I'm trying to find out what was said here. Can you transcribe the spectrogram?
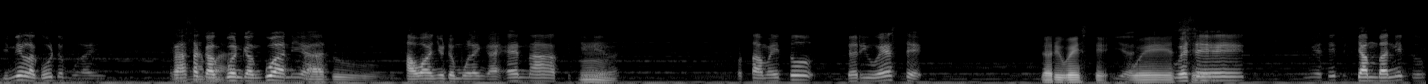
inilah gue udah mulai rasa nyaman. gangguan-gangguan ya. aduh hawanya udah mulai nggak enak di sini Hmm. Pertama itu dari WC. Dari WC. Iya, WC. WC WC itu jamban itu.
